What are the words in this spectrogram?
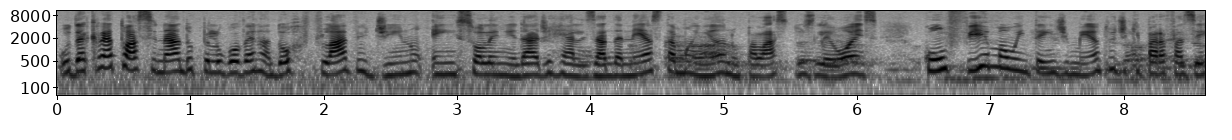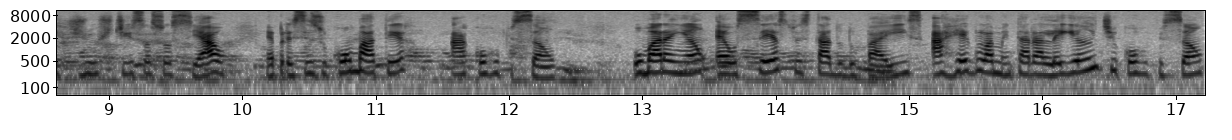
O decreto assinado pelo governador Flávio Dino em solenidade realizada nesta manhã no Palácio dos Leões confirma o entendimento de que para fazer justiça social é preciso combater a corrupção. O Maranhão é o sexto estado do país a regulamentar a lei anticorrupção,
